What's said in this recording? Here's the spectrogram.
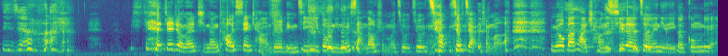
你接着来。这这种的只能靠现场，就是灵机一动，你能想到什么就就讲就讲什么了，没有办法长期的作为你的一个攻略。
